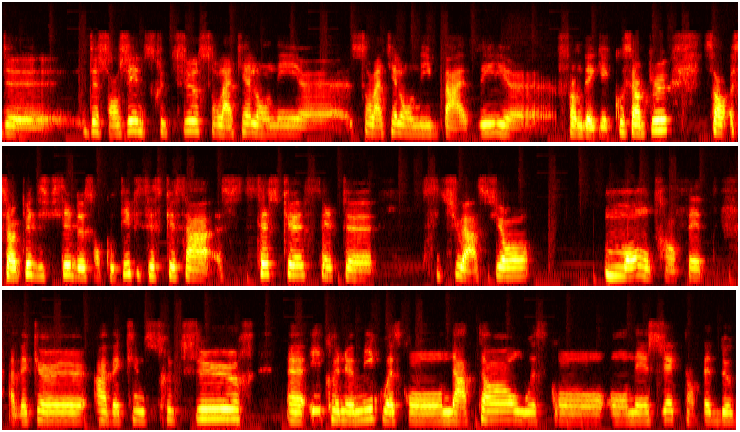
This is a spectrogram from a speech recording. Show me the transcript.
de, changer une structure sur laquelle on est, euh, sur laquelle on est basé euh, from the get-go. C'est un peu, c'est un peu difficile de son côté. Puis c'est ce que ça, c'est ce que cette euh, situation montre en fait avec un avec une structure euh, économique où est-ce qu'on attend où est-ce qu'on on injecte en fait de,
